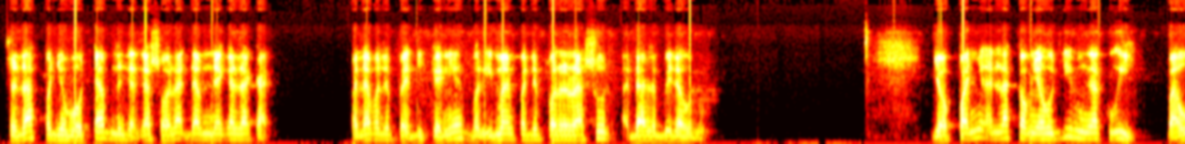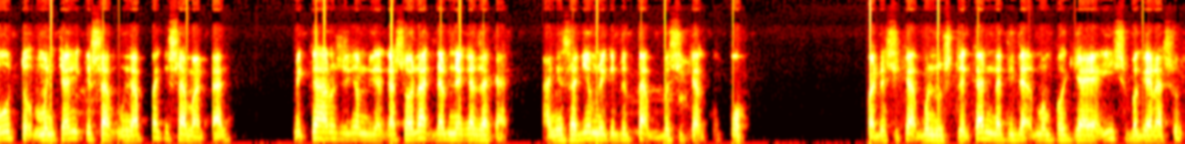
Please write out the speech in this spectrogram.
setelah penyebutan menegakkan solat dan menaikkan zakat? Padahal pada praktikannya, beriman pada para rasul adalah lebih dahulu. Jawapannya adalah kaum Yahudi mengakui bahawa untuk mencari kesam, menggapai keselamatan, mereka harus dengan menegakkan solat dan menaikkan zakat. Hanya saja mereka tetap bersikap kukuh pada sikap mendustakan dan tidak mempercayai sebagai rasul.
